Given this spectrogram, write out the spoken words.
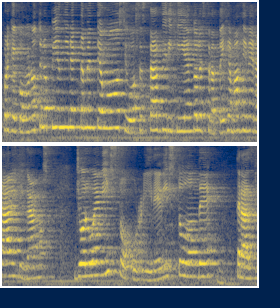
Porque como no te lo piden directamente a vos y vos estás dirigiendo la estrategia más general, digamos, yo lo he visto ocurrir, he visto donde tras,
